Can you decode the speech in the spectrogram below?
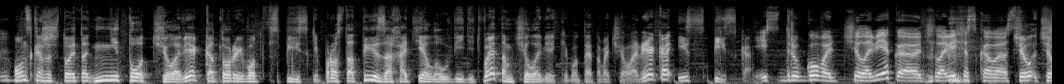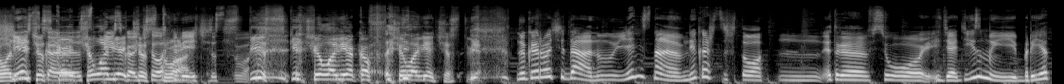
Мгм. он скажет, что это не тот человек, который вот в списке. Просто ты захотела увидеть в этом человеке вот этого человека из списка. Из другого человека, человеческого Чел- человеческое человечество. человечества. Списки человеков в человечестве. Ну, короче, да, ну, я не знаю, мне кажется, что это все идиотизм и бред,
